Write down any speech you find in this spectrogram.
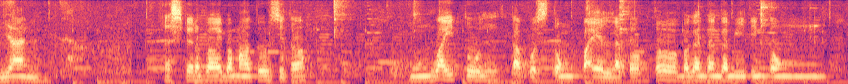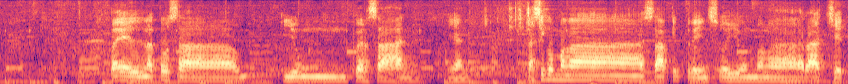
Yan. Tapos meron pa ibang mga tools ito. Yung Y tool, tapos tong file na to. Ito, magandang gamitin tong pa-L na to sa yung persahan. Yan. Kasi kung mga socket range o yung mga ratchet,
